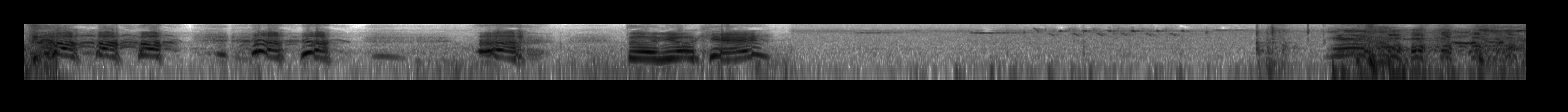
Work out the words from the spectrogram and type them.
Dude, you okay?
